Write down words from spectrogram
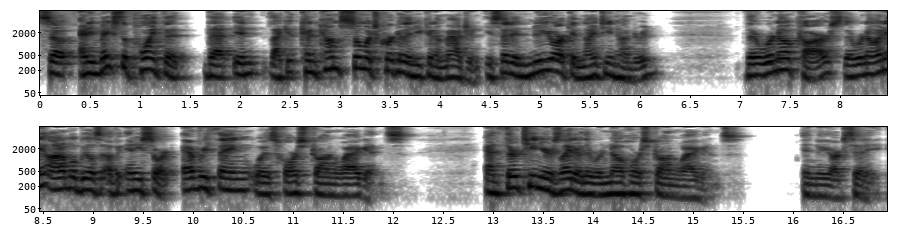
So, and he makes the point that that in like it can come so much quicker than you can imagine. He said in New York in 1900, there were no cars, there were no any automobiles of any sort. Everything was horse-drawn wagons. And 13 years later, there were no horse-drawn wagons in New York City.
